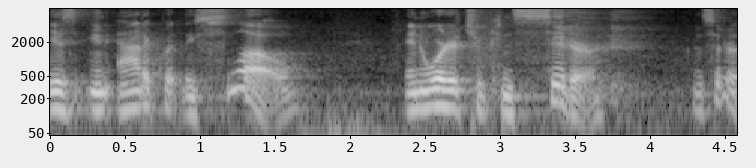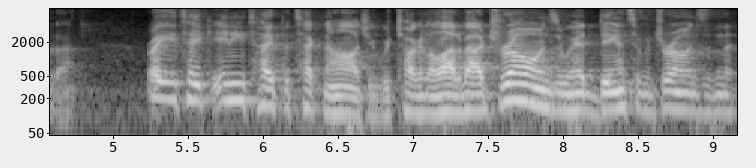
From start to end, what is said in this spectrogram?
is inadequately slow in order to consider consider that right you take any type of technology we're talking a lot about drones and we had dancing with drones in, the,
